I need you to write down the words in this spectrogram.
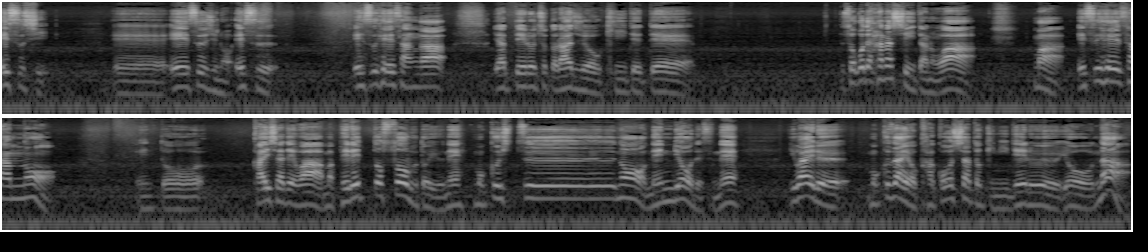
S 氏、えー、英数字の S、S 平さんがやっているちょっとラジオを聞いてて、そこで話していたのは、まあ、S 平さんの、えっと、会社では、まあ、ペレットストーブというね、木質の燃料ですね。いわゆる木材を加工した時に出るような、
